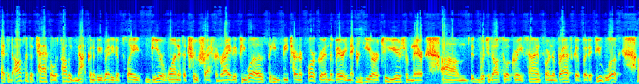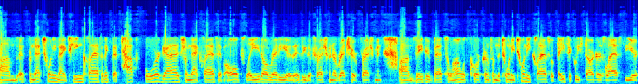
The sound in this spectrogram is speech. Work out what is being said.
as an offensive tackle, is probably not going to be ready to play year one as a true freshman, right? If he was, he would be Turner Corcoran the very next mm-hmm. year or two years from there, um, which is also a great sign for Nebraska. But if you look um, from that 2019 class, I think the top four guys from that class have all played already as, as either freshmen or redshirt freshmen. Um, Xavier Betts, along with Corcoran from the 2020 class, were basically starters last year.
